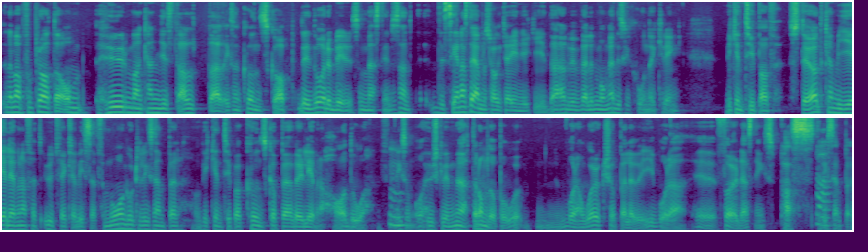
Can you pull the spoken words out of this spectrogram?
när man får prata om hur man kan gestalta liksom, kunskap, det är då det blir som mest intressant. Det senaste ämneslaget jag ingick i, där hade vi väldigt många diskussioner kring vilken typ av stöd kan vi ge eleverna för att utveckla vissa förmågor till exempel? Och vilken typ av kunskap behöver eleverna ha då? Mm. Liksom, och hur ska vi möta dem då på vår workshop eller i våra eh, föreläsningspass till ja. exempel?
